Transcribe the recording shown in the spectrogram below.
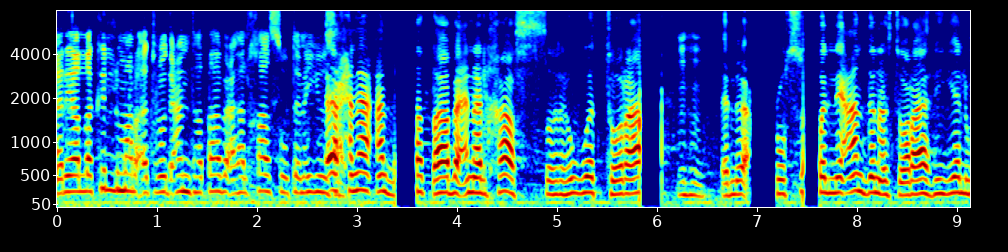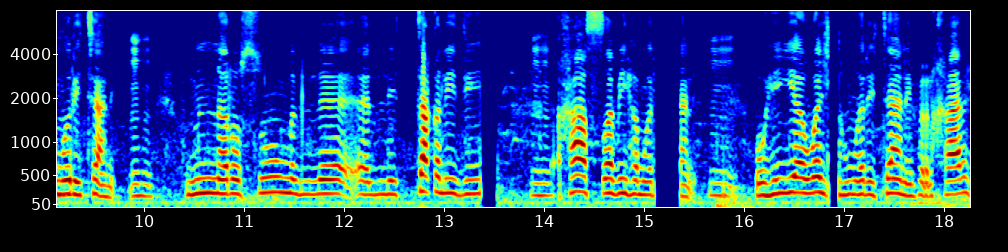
يعني يلا كل مرأة تعود عندها طابعها الخاص وتميزها. إحنا عندنا طابعنا الخاص. هو التراث. الرسوم اللي عندنا التراثيه الموريتاني. من الرسوم اللي, مهم. خاصة بها موريتاني. وهي وجه موريتاني في الخارج.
